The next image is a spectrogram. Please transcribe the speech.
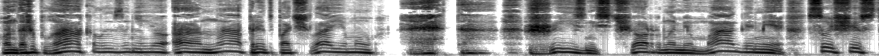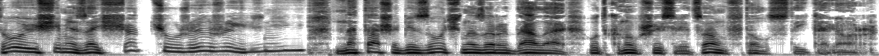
он даже плакал из-за нее, а она предпочла ему это жизнь с черными магами, существующими за счет чужих жизней. Наташа беззвучно зарыдала, уткнувшись лицом в толстый ковер.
